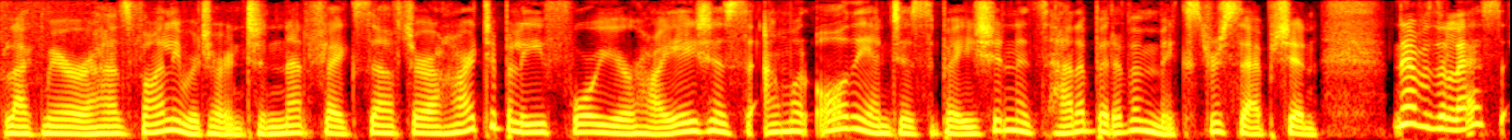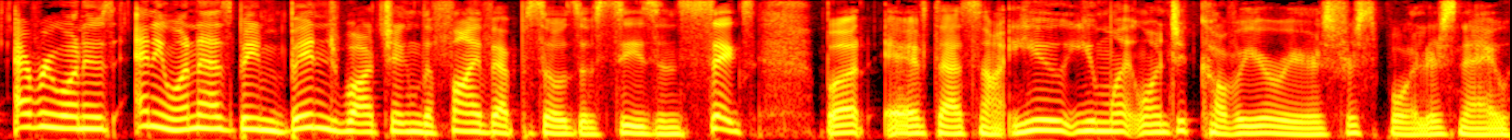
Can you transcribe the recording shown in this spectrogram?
Black Mirror has finally returned to Netflix after a hard to believe four year hiatus, and with all the anticipation, it's had a bit of a mixed reception. Nevertheless, everyone who's anyone has been binge watching the five episodes of season six. But if that's not you, you might want to cover your ears for spoilers now.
